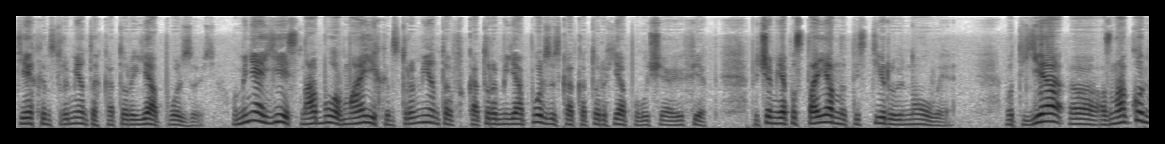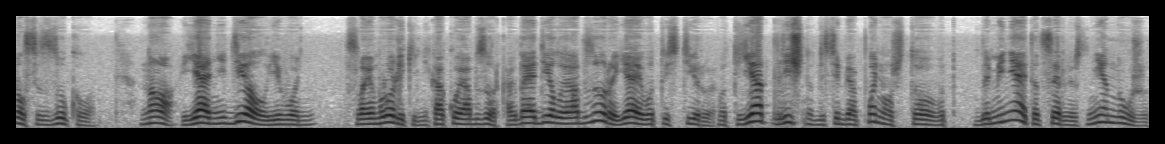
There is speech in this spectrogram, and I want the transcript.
тех инструментов, которые я пользуюсь. У меня есть набор моих инструментов, которыми я пользуюсь, от которых я получаю эффект. Причем я постоянно тестирую новые. Вот я э, ознакомился с Зуколом, но я не делал его в своем ролике никакой обзор. Когда я делаю обзоры, я его тестирую. Вот я лично для себя понял, что вот для меня этот сервис не нужен.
